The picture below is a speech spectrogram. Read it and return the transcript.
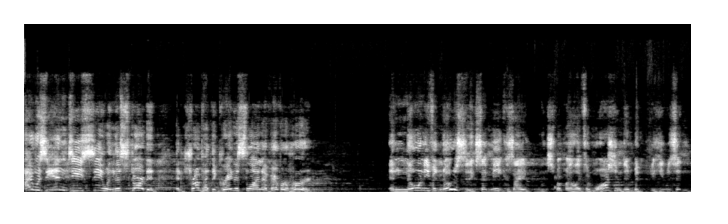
I was in DC when this started, and Trump had the greatest line I've ever heard. And no one even noticed it except me because I spent my life in Washington. But he was in,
